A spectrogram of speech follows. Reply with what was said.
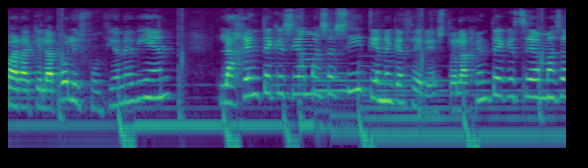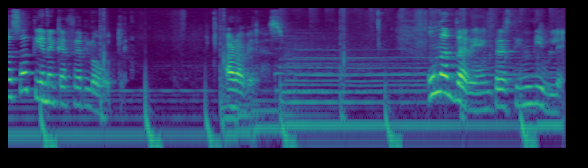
para que la polis funcione bien, la gente que sea más así tiene que hacer esto, la gente que sea más asa tiene que hacer lo otro. Ahora verás. Una tarea imprescindible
